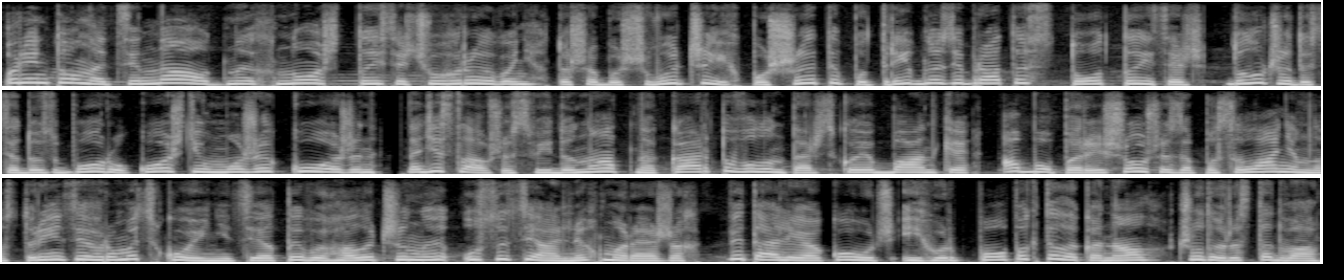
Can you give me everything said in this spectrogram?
Орієнтовна ціна одних нож тисячу гривень. Тож, аби швидше їх пошити, потрібно зібрати 100 тисяч. Долучитися до збору коштів може кожен, надіславши свій донат на карту волонтерської банки або перейшовши за посиланням на сторінці громадської ініціативи Галичини у соціальних мережах. Віталія Когуч, Ігор Попик, телеканал 402.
